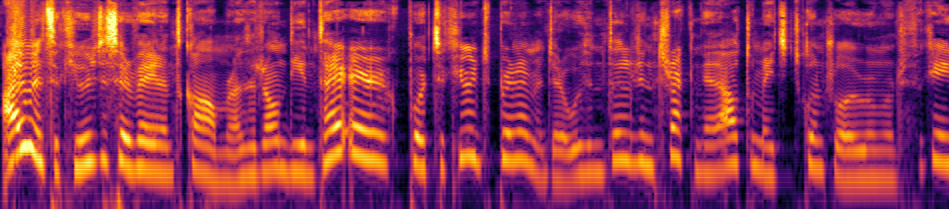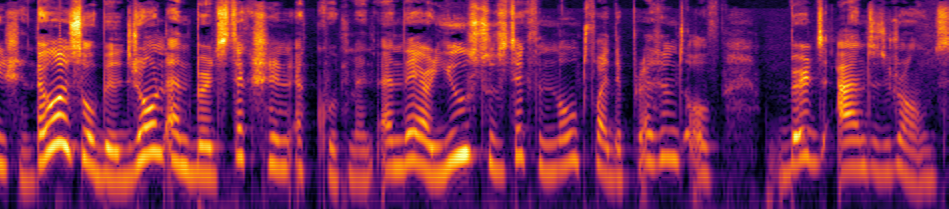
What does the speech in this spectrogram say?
I will secure the surveillance cameras around the entire airport security perimeter with intelligent tracking and automated control room notification. I also build drone and bird detection equipment and they are used to detect and notify the presence of birds and drones.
